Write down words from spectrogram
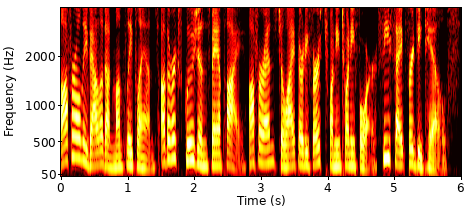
Offer only valid on monthly plans. Other exclusions may apply. Offer ends July 31st, 2024. See site for details.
